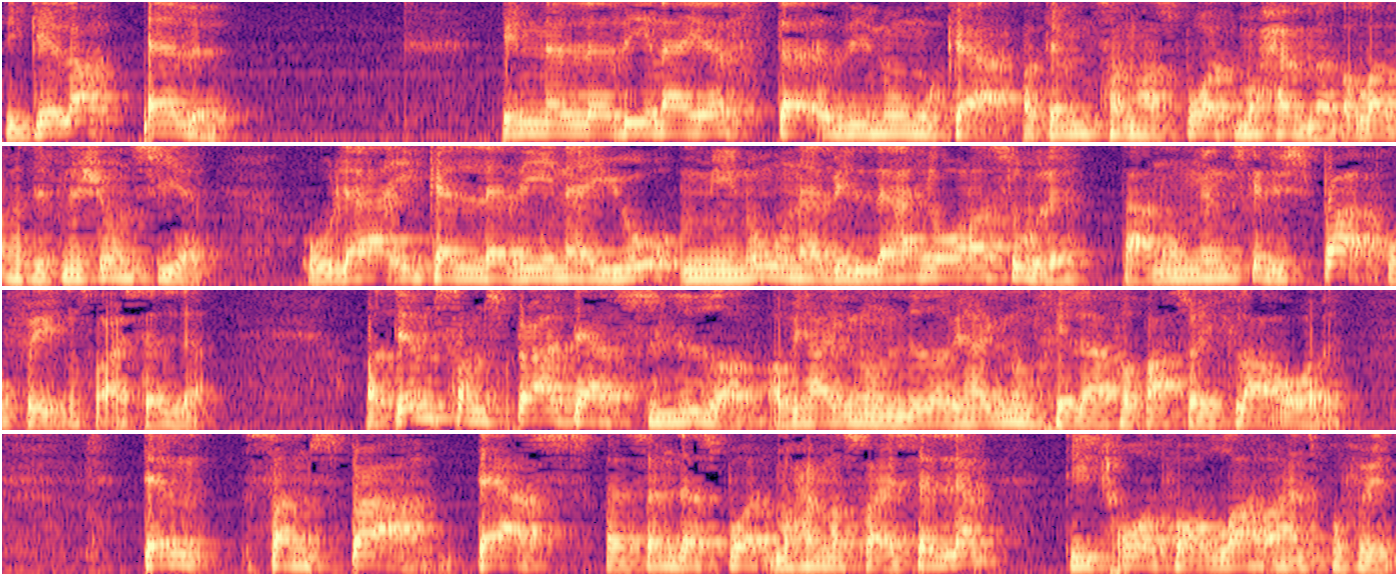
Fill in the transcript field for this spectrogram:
det gælder alle. Inna alladhina yasta'dhinuka Og dem som har spurgt Muhammad, Allah på definition siger, Ulaika alladhina yu'minuna billahi wa rasulih. Der er nogle mennesker, de spørger profeten, sallallahu og dem som spørger deres leder, og vi har ikke nogen leder, vi har ikke nogen khilaf, for bare så I klar over det. Dem som spørger deres, øh, som der spurgt Muhammad sallallahu de tror på Allah og hans profet.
